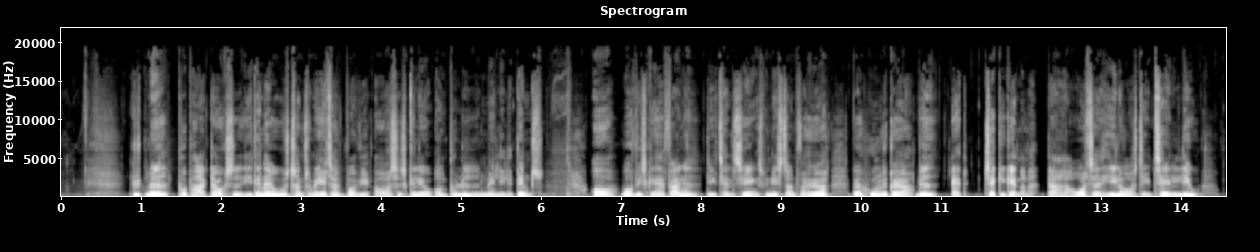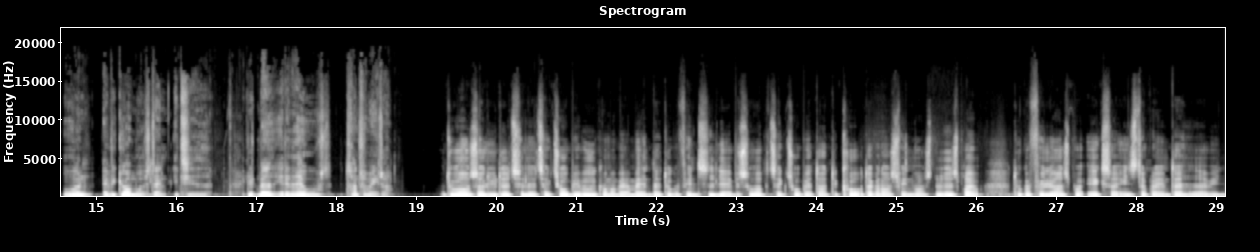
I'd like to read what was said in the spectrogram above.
Lyt med på paradokset i denne uges Transformator, hvor vi også skal lave om på lyden med en lille dims, og hvor vi skal have fanget digitaliseringsministeren for at høre, hvad hun vil gøre ved, at tech der har overtaget hele vores digitale liv, uden at vi gjorde modstand i tide. Lyt med i den her uges Transformator. Og du har så lyttet til øh, Tektopia, vi udkommer hver mandag. Du kan finde tidligere episoder på tektopia.dk. Der kan du også finde vores nyhedsbrev. Du kan følge os på X og Instagram, der hedder vi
